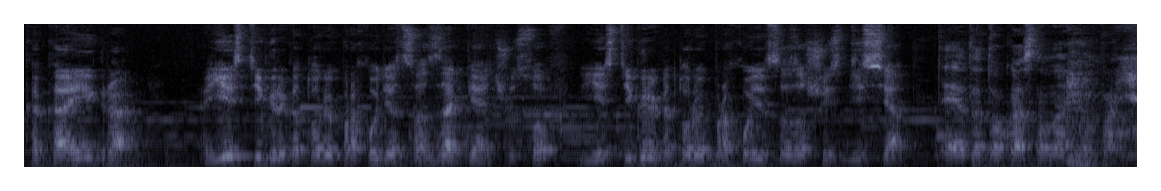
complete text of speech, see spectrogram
какая игра? Есть игры, которые проходятся за 5 часов, есть игры, которые проходятся за 60. Это только основная компания.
